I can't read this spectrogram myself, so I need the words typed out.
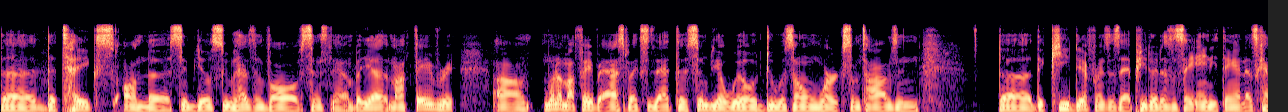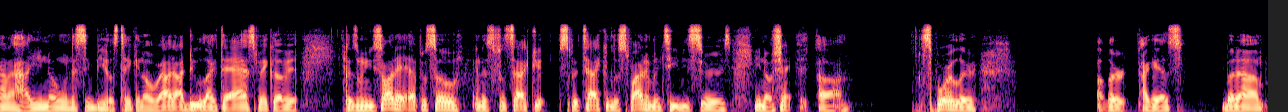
the the takes on the symbiote suit has evolved since then. But yeah, my favorite, um, one of my favorite aspects is that the symbiote will do its own work sometimes, and the the key difference is that Peter doesn't say anything, and that's kind of how you know when the symbiote's taking over. I, I do like that aspect of it because when you saw that episode in the spectacular, spectacular Spider-Man TV series, you know, uh, spoiler alert, I guess but um,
